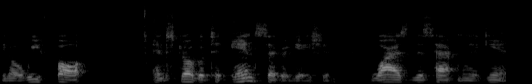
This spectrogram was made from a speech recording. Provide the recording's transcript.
you know we fought and struggled to end segregation. Why is this happening again?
